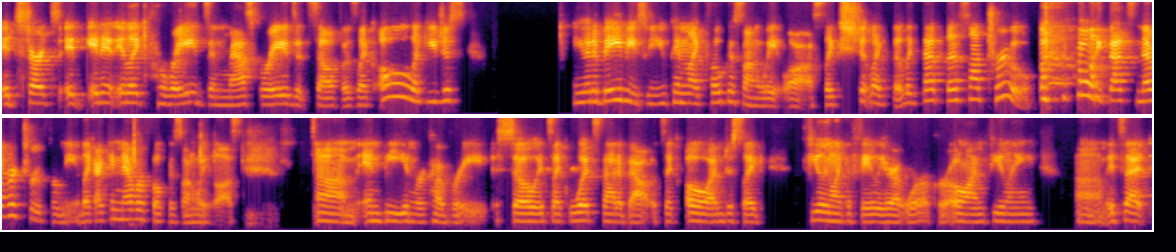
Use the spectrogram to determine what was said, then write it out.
it starts, it, it, it, it like parades and masquerades itself as like, oh, like you just, you had a baby so you can like focus on weight loss like shit like that like that that's not true. Like that's never true for me. Like i can never focus on weight loss um and be in recovery. So it's like what's that about? It's like oh i'm just like feeling like a failure at work or oh i'm feeling um, it's that,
